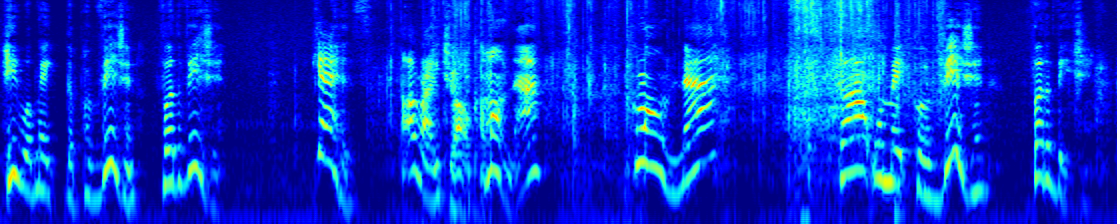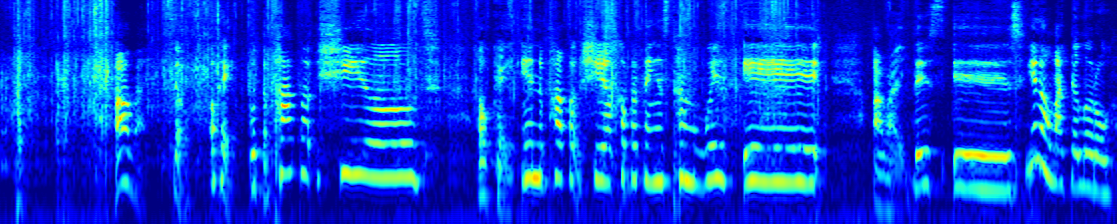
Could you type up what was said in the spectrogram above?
he will make the provision for the vision. Yes. All right, y'all. Come on now. Come on now. God will make provision for the vision. All right. So, okay. With the pop-up shield. Okay. In the pop-up shield, a couple things come with it. All right. This is, you know, like the little,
